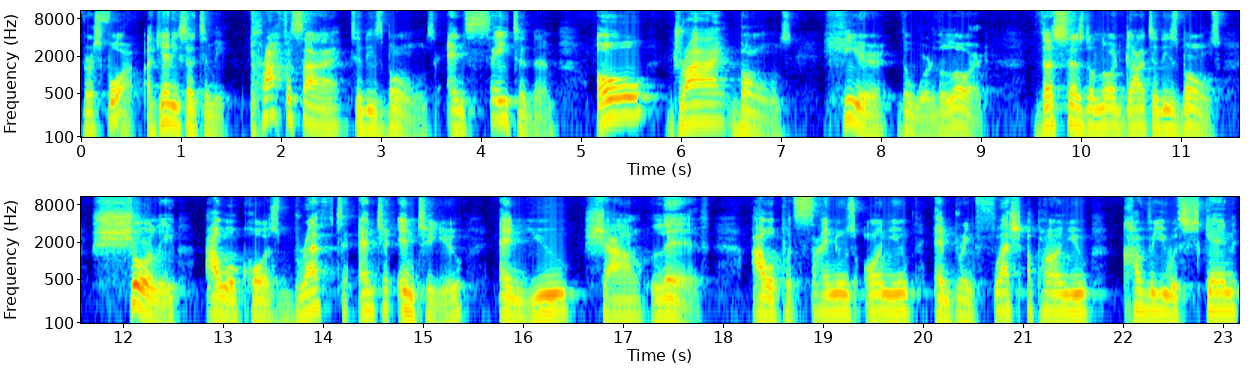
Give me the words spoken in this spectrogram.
Verse 4 Again, he said to me, Prophesy to these bones and say to them, O dry bones, hear the word of the Lord. Thus says the Lord God to these bones Surely I will cause breath to enter into you, and you shall live. I will put sinews on you and bring flesh upon you, cover you with skin,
